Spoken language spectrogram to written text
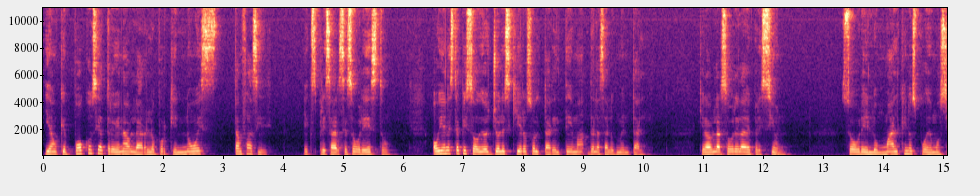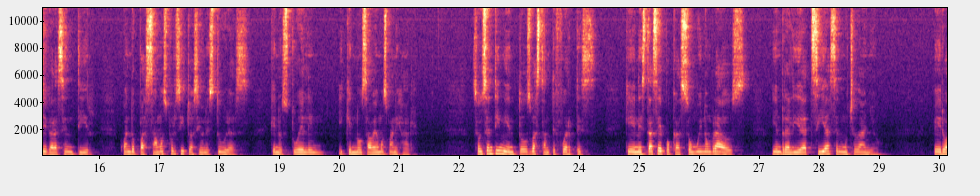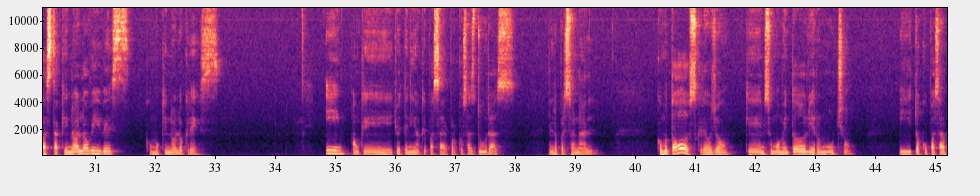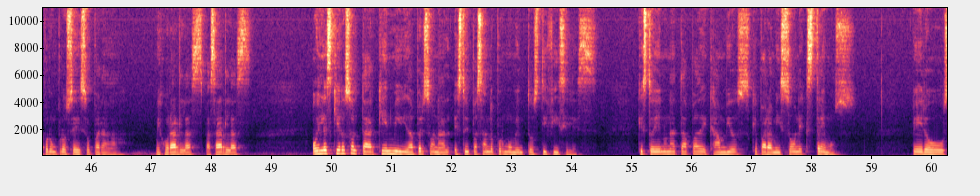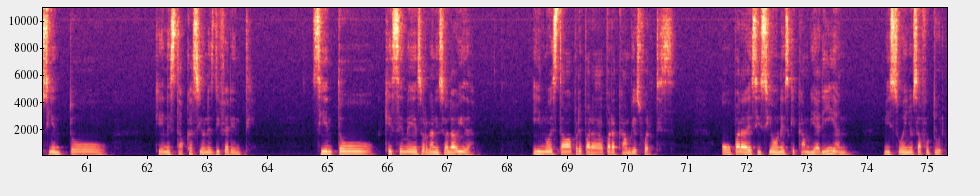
Y aunque pocos se atreven a hablarlo porque no es tan fácil expresarse sobre esto, hoy en este episodio yo les quiero soltar el tema de la salud mental. Quiero hablar sobre la depresión, sobre lo mal que nos podemos llegar a sentir cuando pasamos por situaciones duras que nos duelen y que no sabemos manejar. Son sentimientos bastante fuertes, que en estas épocas son muy nombrados y en realidad sí hacen mucho daño, pero hasta que no lo vives, como que no lo crees. Y aunque yo he tenido que pasar por cosas duras en lo personal, como todos creo yo, que en su momento dolieron mucho y tocó pasar por un proceso para mejorarlas, pasarlas, Hoy les quiero soltar que en mi vida personal estoy pasando por momentos difíciles, que estoy en una etapa de cambios que para mí son extremos, pero siento que en esta ocasión es diferente. Siento que se me desorganizó la vida y no estaba preparada para cambios fuertes o para decisiones que cambiarían mis sueños a futuro.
